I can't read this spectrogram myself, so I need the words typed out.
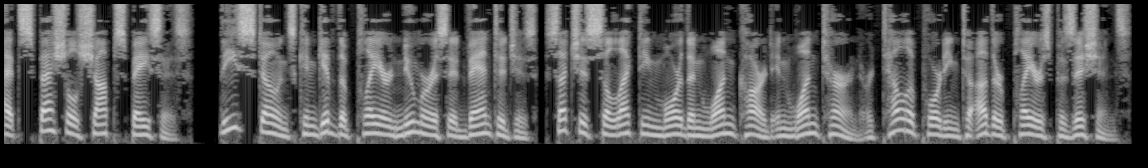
at special shop spaces. These stones can give the player numerous advantages, such as selecting more than one card in one turn or teleporting to other players' positions.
